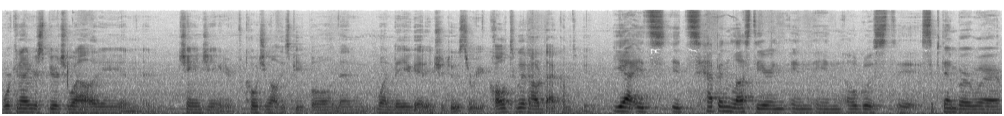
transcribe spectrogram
working on your spirituality and, and changing, and you're coaching all these people, and then one day you get introduced or you're called to it. How did that come to be? Yeah, it's it's happened last year in in, in August, uh, September, where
